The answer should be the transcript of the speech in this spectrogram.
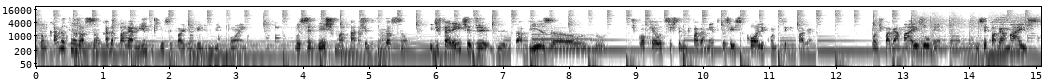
Então, cada transação, cada pagamento que você faz na rede do Bitcoin, você deixa uma taxa de transação. E diferente de, de da Visa ou do, de qualquer outro sistema de pagamento, você escolhe quanto você quer pagar. Você pode pagar mais ou menos. Se você pagar mais,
